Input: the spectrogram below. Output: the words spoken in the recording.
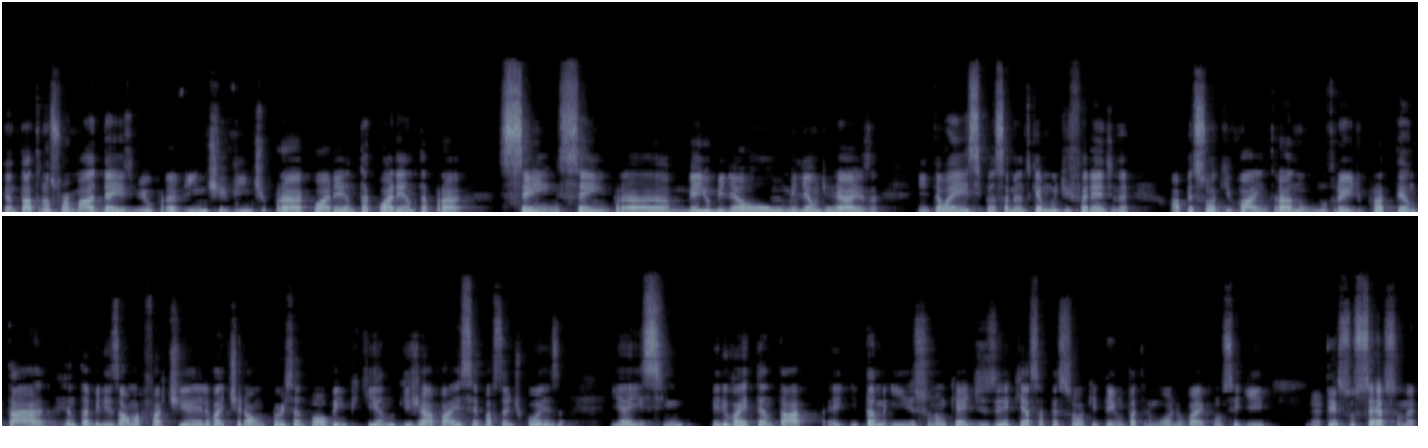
Tentar transformar 10 mil para 20, 20 para 40, 40 para 100, 100 para meio milhão ou Exato. um milhão de reais, né? Então é esse pensamento que é muito diferente, né? A pessoa que vai entrar no, no trade para tentar rentabilizar uma fatia, ele vai tirar um percentual bem pequeno, que já vai ser bastante coisa, e aí sim ele vai tentar. E, e, isso não quer dizer que essa pessoa que tem um patrimônio vai conseguir é. ter sucesso, né?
